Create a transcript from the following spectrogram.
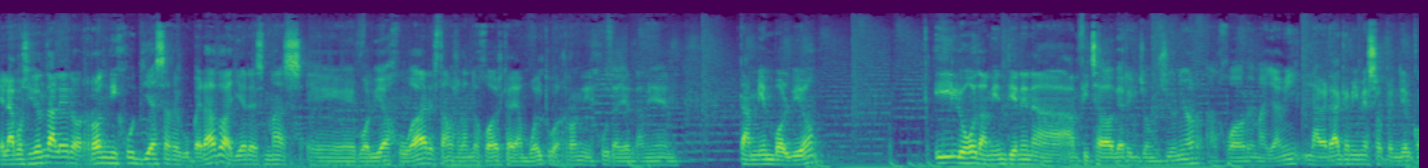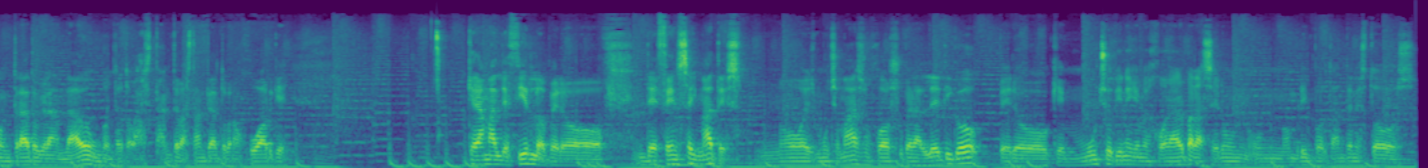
En la posición de alero, Rodney Hood ya se ha recuperado, ayer es más, eh, volvió a jugar, estamos hablando de jugadores que habían vuelto, pues Rodney Hood ayer también, también volvió, y luego también tienen a, han fichado a Derrick Jones Jr., al jugador de Miami. La verdad que a mí me sorprendió el contrato que le han dado, un contrato bastante, bastante alto para un jugador que queda mal decirlo, pero defensa y mates. No es mucho más, un jugador súper atlético, pero que mucho tiene que mejorar para ser un, hombre importante en estos,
